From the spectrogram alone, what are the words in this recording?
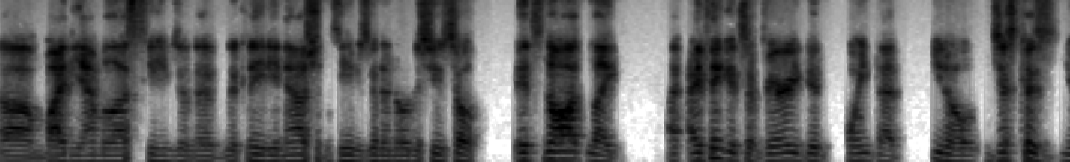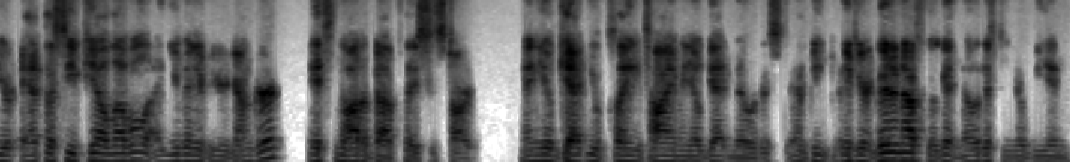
um by the MLS teams and the, the Canadian national team is gonna notice you. So it's not like I, I think it's a very good point that, you know, just because you're at the CPL level, even if you're younger, it's not a bad place to start. And you'll get your playing time and you'll get noticed. And people, if you're good enough, you'll get noticed and you'll be in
